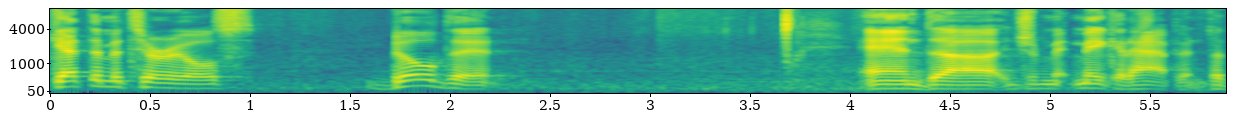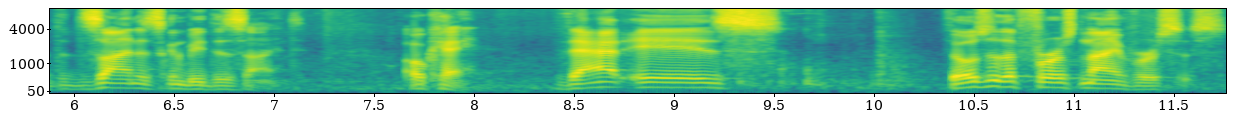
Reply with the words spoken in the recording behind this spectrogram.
get the materials, build it, and uh, make it happen. But the design is going to be designed. Okay, that is, those are the first nine verses.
